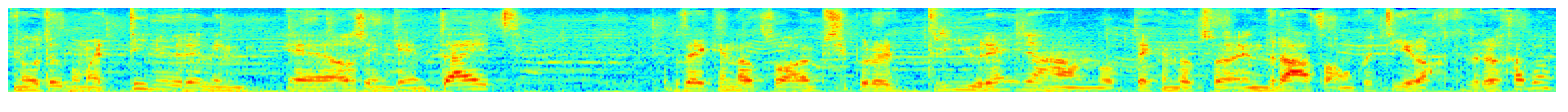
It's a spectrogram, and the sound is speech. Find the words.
We moeten ook nog maar 10 uur in, eh, als in-game tijd. Dat betekent dat we al in principe er 3 uur heen zijn gaan. Dat betekent dat we inderdaad al een kwartier achter de rug hebben.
